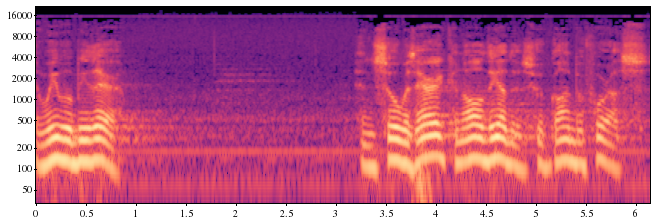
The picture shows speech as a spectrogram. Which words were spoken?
and we will be there. And so, with Eric and all the others who have gone before us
